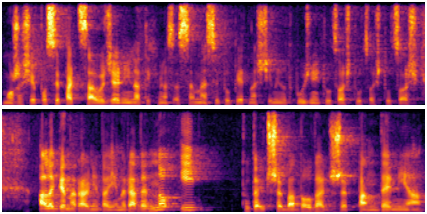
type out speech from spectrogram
może się posypać cały dzień i natychmiast SMS-y, tu 15 minut później, tu coś, tu coś, tu coś. Ale generalnie dajemy radę. No i tutaj trzeba dodać, że pandemia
